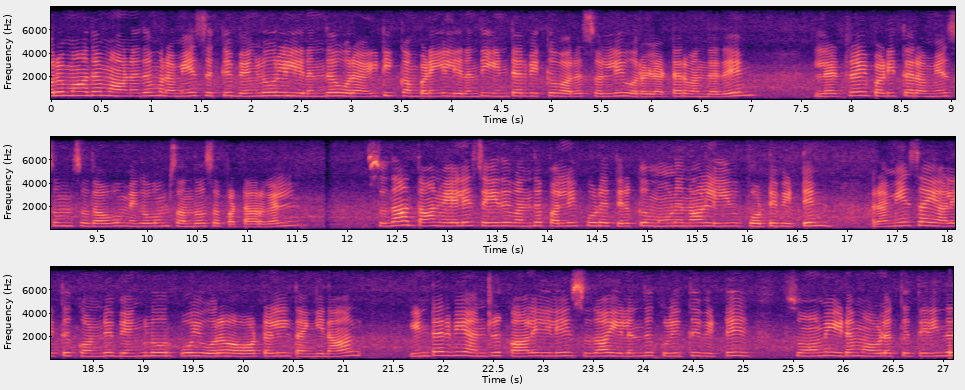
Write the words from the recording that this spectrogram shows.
ஒரு மாதம் ஆனதும் ரமேஷுக்கு பெங்களூரில் இருந்த ஒரு ஐடி கம்பெனியில் இருந்து இன்டர்வியூக்கு வரச் சொல்லி ஒரு லெட்டர் வந்தது. லெட்டரை படித்த ரமேஷும் சுதாவும் மிகவும் சந்தோஷப்பட்டார்கள். சுதா தான் வேலை செய்து வந்த பள்ளிக்கூடத்திற்கு மூணு நாள் லீவு போட்டுவிட்டு ரமேஷை அழைத்து கொண்டு பெங்களூர் போய் ஒரு ஹோட்டலில் தங்கினாள். இன்டர்வியூ அன்று காலையிலே சுதா எழுந்து குளித்துவிட்டு சுவாமியிடம் அவளுக்கு தெரிந்த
